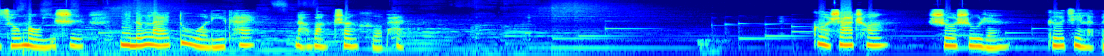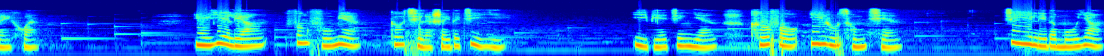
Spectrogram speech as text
求某一世你能来渡我离开那忘川河畔。过纱窗，说书人搁尽了悲欢。雨夜凉，风拂面，勾起了谁的记忆？一别经年，可否一如从前？记忆里的模样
